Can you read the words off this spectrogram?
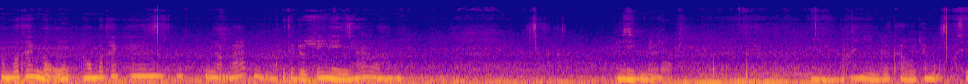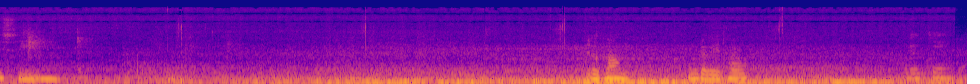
Không có thấy mụn không có thấy cái cái làm bát. Mà chỉ được cái nhìn hết là không. Nhìn nữa ừ, mãi nhìn đó thôi cho một xíu xíu. Được không? Không được thì thôi được chưa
